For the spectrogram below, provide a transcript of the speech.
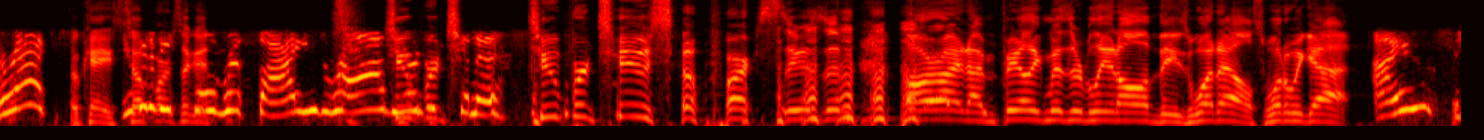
Correct. Okay, You're so gonna far so so good. refined, Rob. Two You're for just gonna. Two for two so far, Susan. all right, I'm failing miserably at all of these. What else? What do we got? I'm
